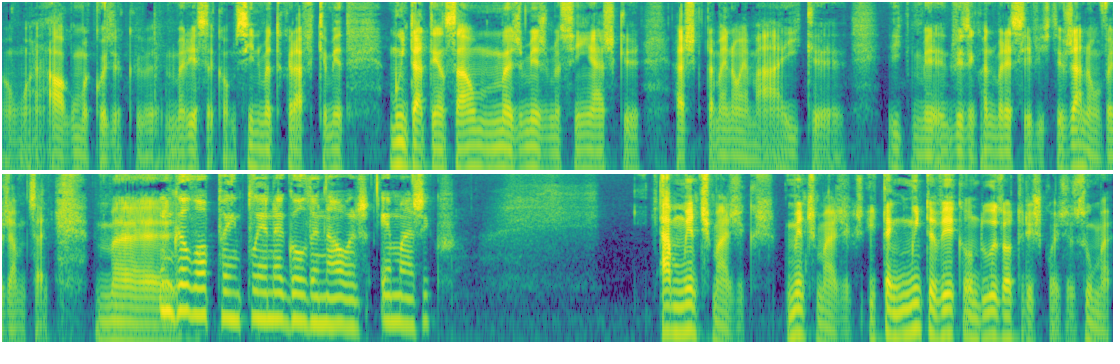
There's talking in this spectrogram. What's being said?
uma, alguma coisa que mereça como cinematograficamente muita atenção, mas mesmo assim acho que acho que também não é má e que e que de vez em quando merece ser visto. Eu já não o vejo há muitos anos. Mas... Um galope em plena Golden Hour é mágico? Há momentos mágicos, momentos mágicos, e tem muito a ver com duas ou três coisas. Uma,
